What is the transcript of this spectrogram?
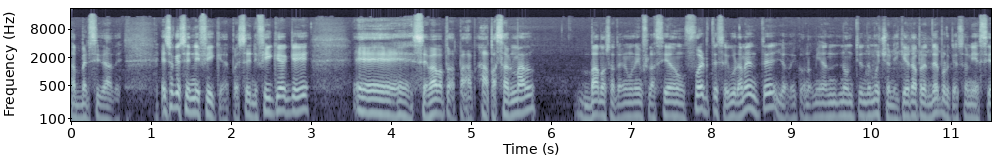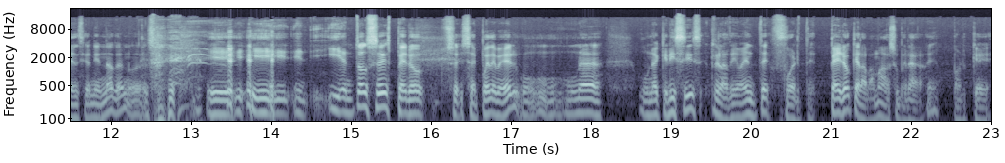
adversidades. ¿Eso qué significa? Pues significa que eh, se va a pasar mal, vamos a tener una inflación fuerte seguramente, yo de economía no entiendo mucho ni quiero aprender porque eso ni es ciencia ni es nada, y, entonces, pero se, puede ver una, una, crisis relativamente fuerte, pero que la vamos a superar, ¿eh? porque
